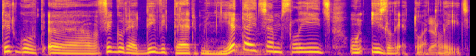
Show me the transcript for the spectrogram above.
tirgu uh, figurē divi termiņi - ieteicams līdz un izlietot Jā. līdz.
